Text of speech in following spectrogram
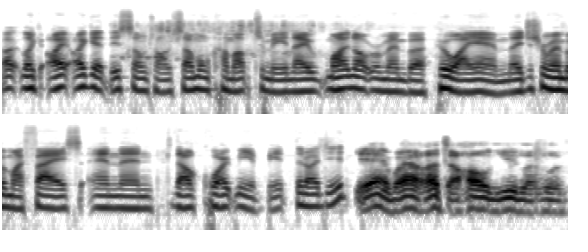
Uh, like I, I get this sometimes. Someone will come up to me and they might not remember who I am. They just remember my face, and then they'll quote me a bit that I did. Yeah, wow, that's a whole new level of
